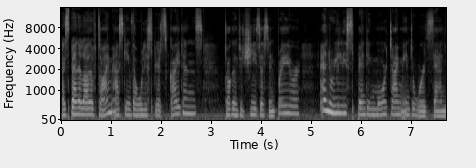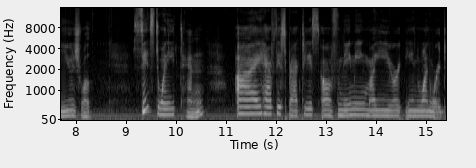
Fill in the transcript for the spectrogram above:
I spent a lot of time asking the Holy Spirit's guidance talking to Jesus in prayer, and really spending more time in the Word than usual. Since 2010, I have this practice of naming my year in one word.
